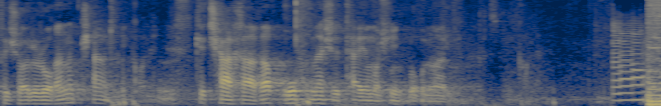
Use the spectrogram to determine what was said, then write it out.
فشار روغن رو کم می‌کنه که چرخ عقب قفل نشه تای ماشین به قول معروف می‌کنه.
